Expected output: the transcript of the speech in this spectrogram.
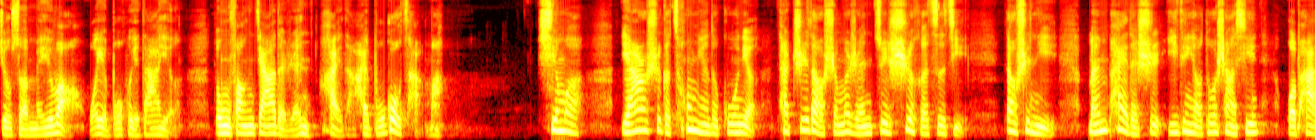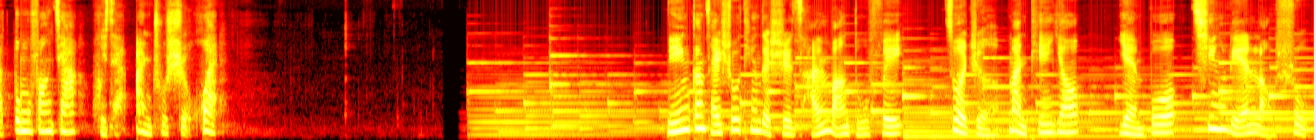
就算没忘，我也不会答应。东方家的人害得还不够惨吗？”西莫，妍儿是个聪明的姑娘，她知道什么人最适合自己。倒是你门派的事，一定要多上心，我怕东方家会在暗处使坏。您刚才收听的是《蚕王毒妃》，作者漫天妖，演播青莲老树。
